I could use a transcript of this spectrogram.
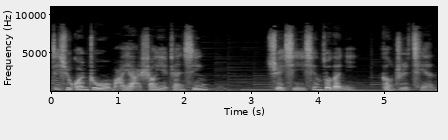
继续关注玛雅商业占星，学习星座的你更值钱。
